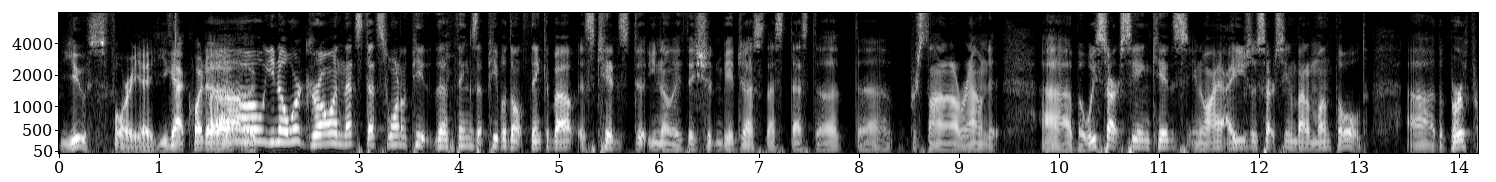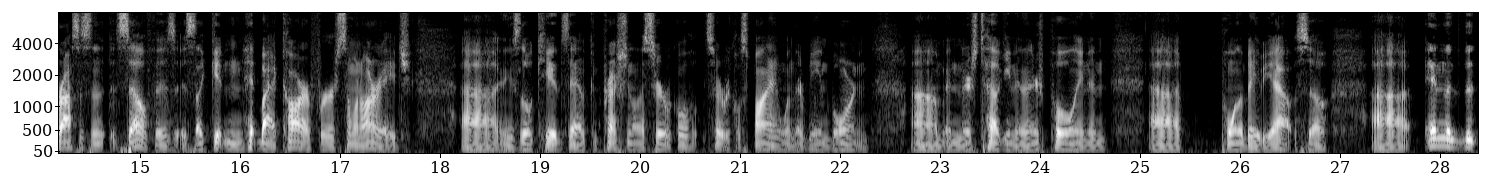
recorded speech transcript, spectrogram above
use for you? You got quite a, a Oh, you know, we're growing. That's that's one of the, pe- the things that people don't think about is kids. do- You know, they, they shouldn't be adjusted. That's that's the the persona around it. Uh, but we start seeing kids. You know, I, I usually start seeing about a month old. Uh, the birth process itself is is like getting hit by a car for someone our age. Uh, and these little kids have compression on the cervical cervical spine when they're being born, um, and there's tugging and there's pulling and uh, pulling the baby out. So, uh, and the, the,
